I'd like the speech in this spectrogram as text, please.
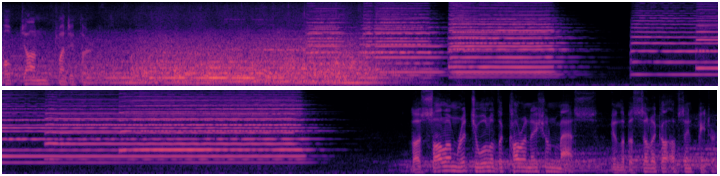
Pope John 23rd. The solemn ritual of the coronation mass in the Basilica of St. Peter.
